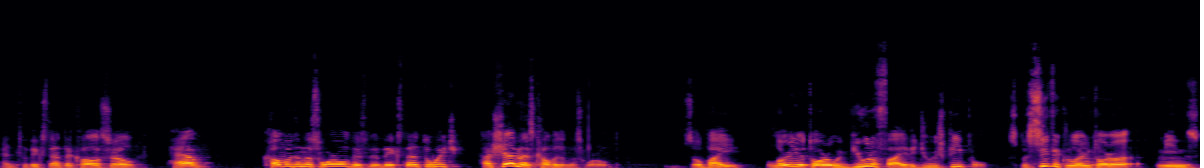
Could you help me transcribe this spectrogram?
And to the extent that Klal Yisrael have covered in this world is the extent to which Hashem has covered in this world. So by learning the Torah, we beautify the Jewish people. Specifically, learning Torah means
